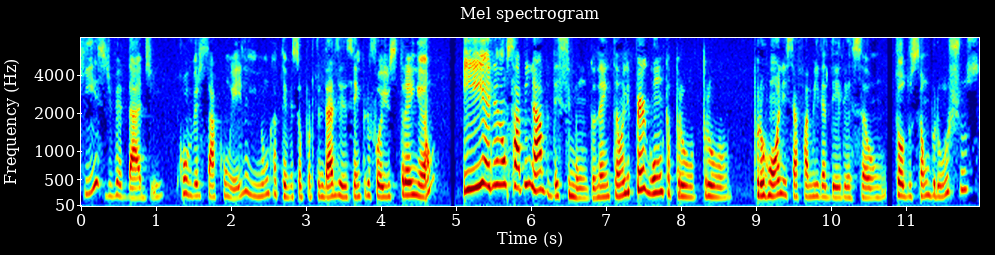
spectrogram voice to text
quis de verdade conversar com ele, ele nunca teve essa oportunidade, ele sempre foi o estranhão. E ele não sabe nada desse mundo, né? Então ele pergunta pro, pro, pro Rony se a família dele são. Todos são bruxos.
